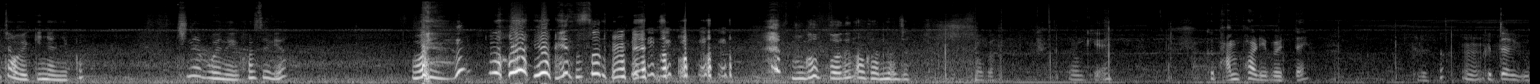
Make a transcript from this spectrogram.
팔자가 왜 끼냐니까? 친해 보이는 게 컨셉이야? 왜? 여기 손을 왜 넣어? 무겁거든? 아, 건너자. 뭐가? 여기에. 그 반팔 입을 때. 그랬어? 응. 그때 이거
